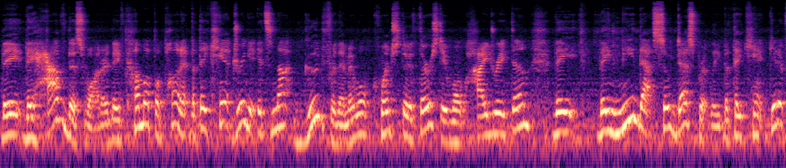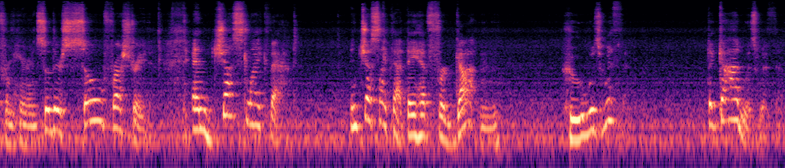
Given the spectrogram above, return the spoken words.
They they have this water, they've come up upon it, but they can't drink it. It's not good for them. It won't quench their thirst. It won't hydrate them. They they need that so desperately, but they can't get it from here, and so they're so frustrated. And just like that, and just like that, they have forgotten who was with them. That God was with them.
